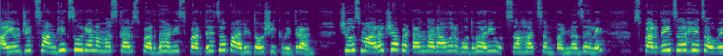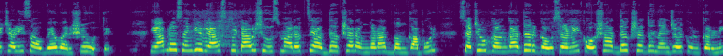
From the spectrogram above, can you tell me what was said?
आयोजित सांघिक सूर्य नमस्कार स्पर्धा आणि स्पर्धेचं पारितोषिक वितरण. शिवस्मारकच्या पटांगणावर बुधवारी उत्साहात संपन्न झाले. स्पर्धेचं हे चव्वेचाळीसावे वर्ष होते. या प्रसंगी व्यासपीठावर शिवस्मारकचे अध्यक्ष रंगनाथ बंकापूर सचिव गंगाधर गवसणे कोषाध्यक्ष धनंजय कुलकर्णी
